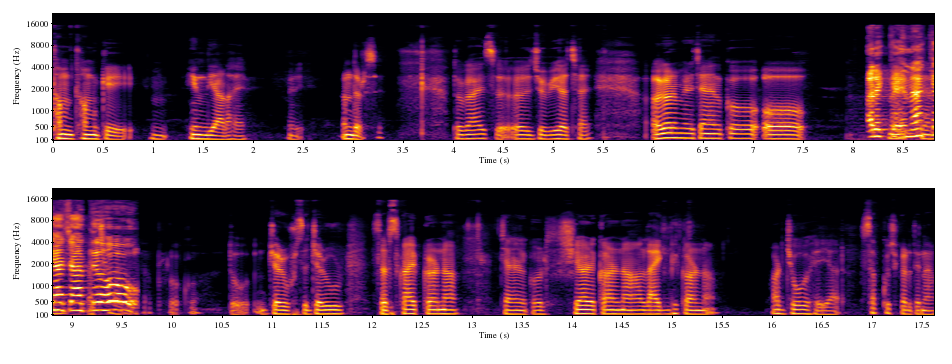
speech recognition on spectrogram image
थम थम के हिंदी आ रहा है मेरे अंदर से। तो गाइस जो भी अच्छा है। अगर मेरे चैनल को ओ, अरे कहना क्या चाहते अच्छा हो? आप लोगों को तो ज़रूर से ज़रूर सब्सक्राइब करना चैनल को शेयर करना लाइक भी करना और जो है यार सब कुछ कर देना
